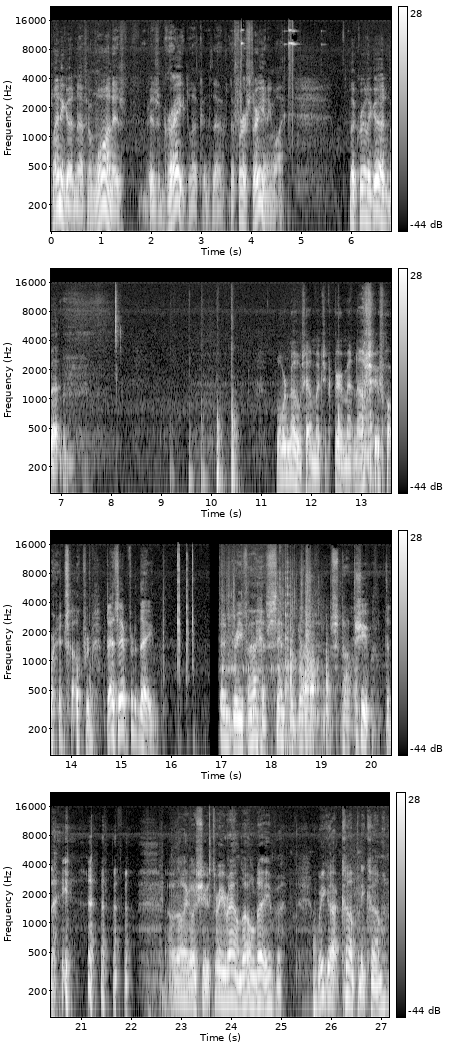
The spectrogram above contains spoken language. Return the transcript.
plenty good enough, and one is is great looking. The the first three anyway look really good, but Lord knows how much experimenting I'll do before it's over. But that's it for today. Good grief, I have simply got to stop shooting today. I was only going to shoot three rounds all day, but we got company coming.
